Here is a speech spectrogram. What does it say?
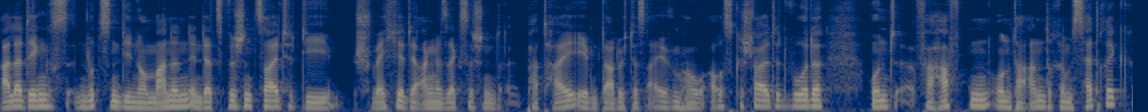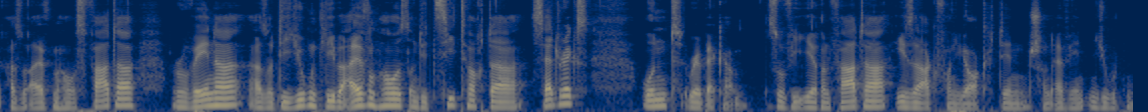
Allerdings nutzen die Normannen in der Zwischenzeit die Schwäche der angelsächsischen Partei, eben dadurch, dass Ivanhoe ausgeschaltet wurde, und verhaften unter anderem Cedric, also Ivanhoes Vater, Rowena, also die Jugendliebe Ivanhoes und die Ziehtochter Cedrics, und Rebecca, sowie ihren Vater Isaac von York, den schon erwähnten Juden.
